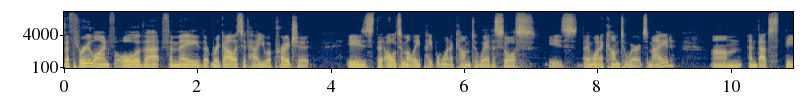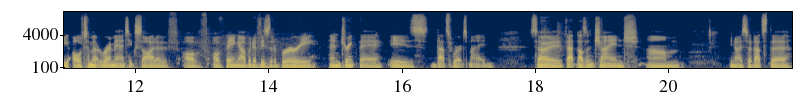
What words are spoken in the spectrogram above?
the through line for all of that for me that regardless of how you approach it is that ultimately people want to come to where the source is they want to come to where it's made um, and that's the ultimate romantic side of, of of being able to visit a brewery and drink there is that's where it's made so that doesn't change um, you know so that's the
